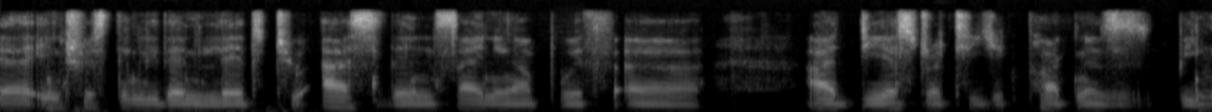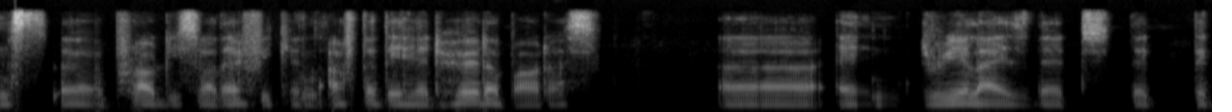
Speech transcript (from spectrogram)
uh, interestingly, then led to us then signing up with uh, our dear strategic partners being uh, proudly South African after they had heard about us. Uh, and realized that the, the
